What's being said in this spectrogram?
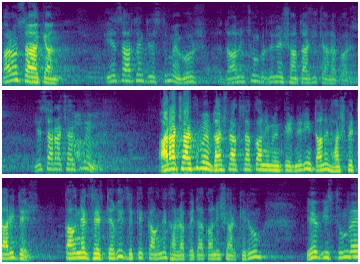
Պարոն Սահակյան, ես արդեն տեսնում եմ, որ դալիճում բռնել են շանտաժի ճանապարհը։ Ես առաջարկում եմ առաջարկում եմ դաշնակցական իմ ընկերներին տանել հաշվետարի դեր։ Կանգնեք ձեր տեղից, եկեք կանգնեք հանրապետականի շարքերում եւ ինձ թվում է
